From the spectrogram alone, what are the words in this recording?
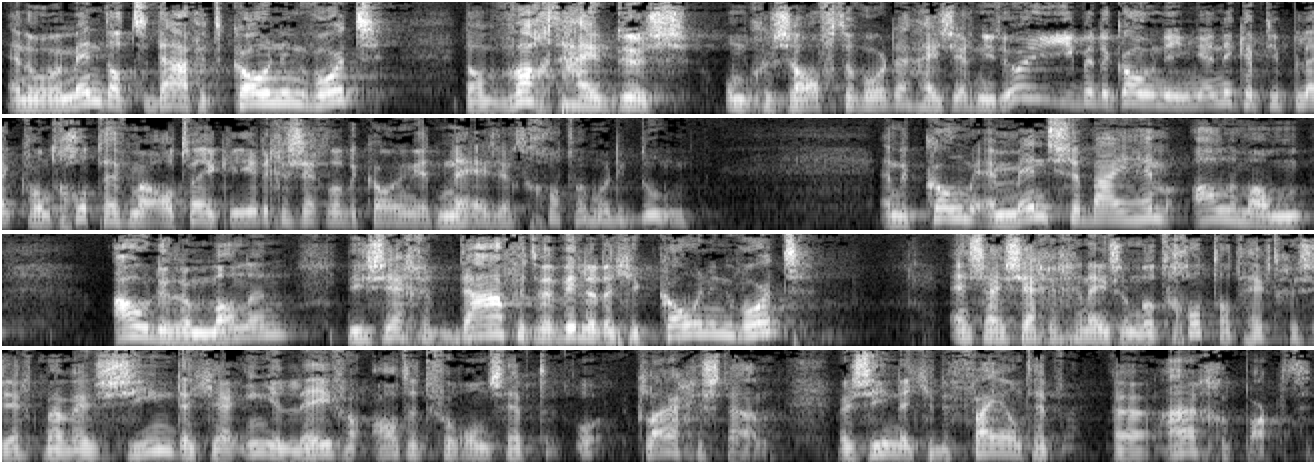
En op het moment dat David koning wordt, dan wacht hij dus om gezalfd te worden. Hij zegt niet, hey, ik ben de koning en ik heb die plek, want God heeft me al twee keer eerder gezegd dat ik koning werd. Nee, hij zegt, God, wat moet ik doen? En er komen er mensen bij hem, allemaal oudere mannen, die zeggen, David, we willen dat je koning wordt. En zij zeggen genezen omdat God dat heeft gezegd, maar wij zien dat jij in je leven altijd voor ons hebt klaargestaan. Wij zien dat je de vijand hebt uh, aangepakt.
